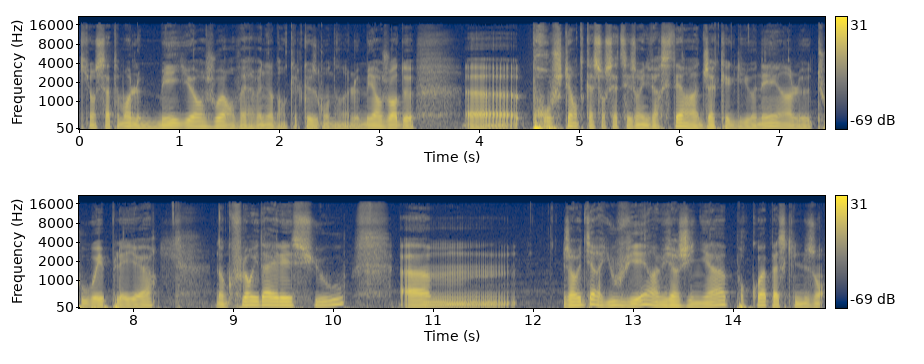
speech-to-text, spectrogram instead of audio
qui ont certainement le meilleur joueur, on va y revenir dans quelques secondes, le meilleur joueur de euh, projeté en tout cas sur cette saison universitaire, Jack Aglione, le two-way player. Donc Florida LSU. Euh, j'ai envie de dire UVA, hein, Virginia. Pourquoi? Parce qu'ils nous ont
